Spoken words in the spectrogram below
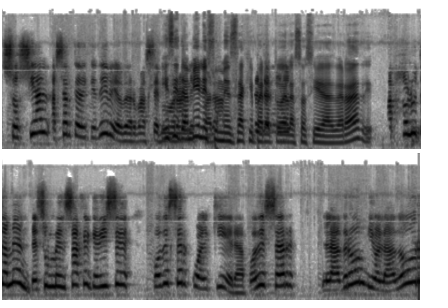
social acerca de que debe haber bases morales. Ese también es un mensaje para toda la sociedad, ¿verdad? Absolutamente, es un mensaje que dice, puede ser cualquiera, puede ser ladrón, violador,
